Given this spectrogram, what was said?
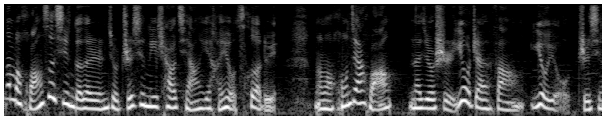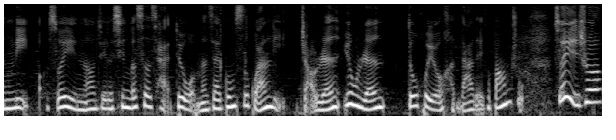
那么黄色性格的人就执行力超强，也很有策略。那么红加黄，那就是又绽放又有执行力。所以呢，这个性格色彩对我们在公司管理、找人、用人都会有很大的一个帮助。所以说，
